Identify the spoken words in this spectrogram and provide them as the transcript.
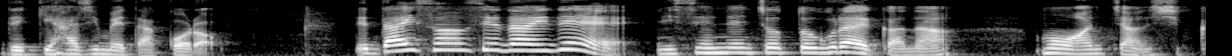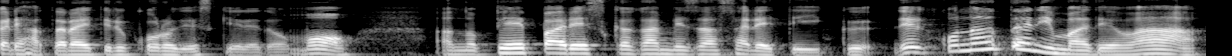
でき始めた頃。で、第三世代で2000年ちょっとぐらいかな。もうあんちゃんしっかり働いてる頃ですけれども、あの、ペーパーレス化が目指されていく。で、このあたりまでは、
